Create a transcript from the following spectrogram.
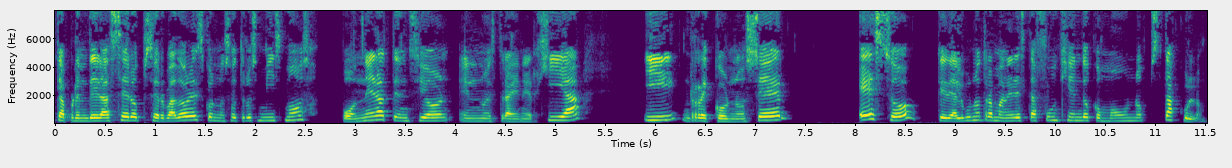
que aprender a ser observadores con nosotros mismos, poner atención en nuestra energía y reconocer eso que de alguna otra manera está fungiendo como un obstáculo.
